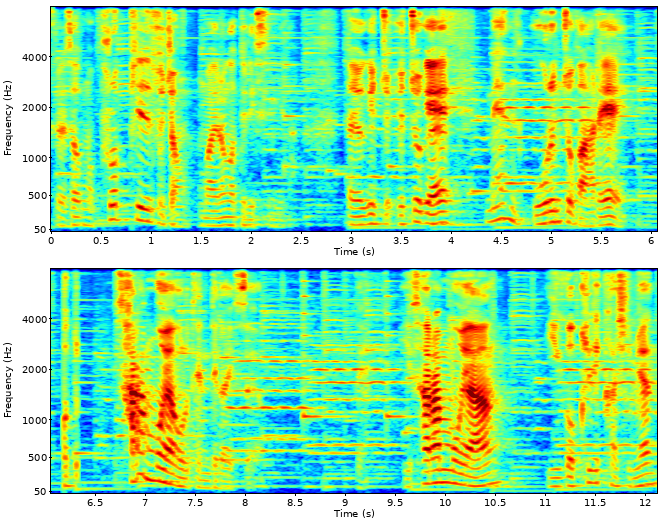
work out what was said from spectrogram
그래서 뭐 프로필 수정 뭐 이런 것들이 있습니다. 자 여기 쪽 이쪽에 맨 오른쪽 아래 사람 모양으로 된 데가 있어요. 네, 이 사람 모양 이거 클릭하시면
